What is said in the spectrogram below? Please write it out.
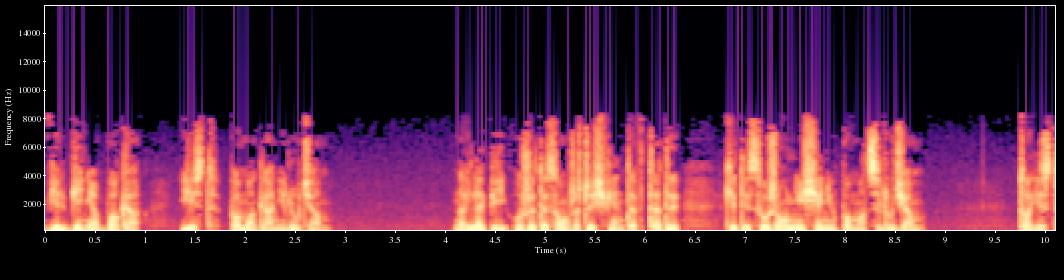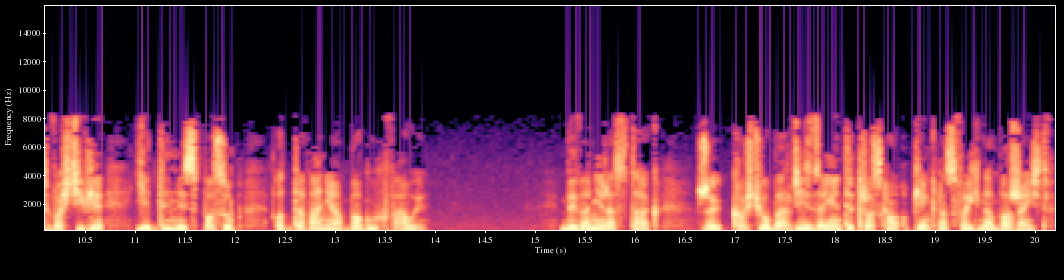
wielbienia Boga jest pomaganie ludziom. Najlepiej użyte są rzeczy święte wtedy, kiedy służą niesieniu pomocy ludziom. To jest właściwie jedyny sposób oddawania Bogu chwały. Bywa nieraz tak, że Kościół bardziej zajęty troską o piękno swoich nabożeństw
